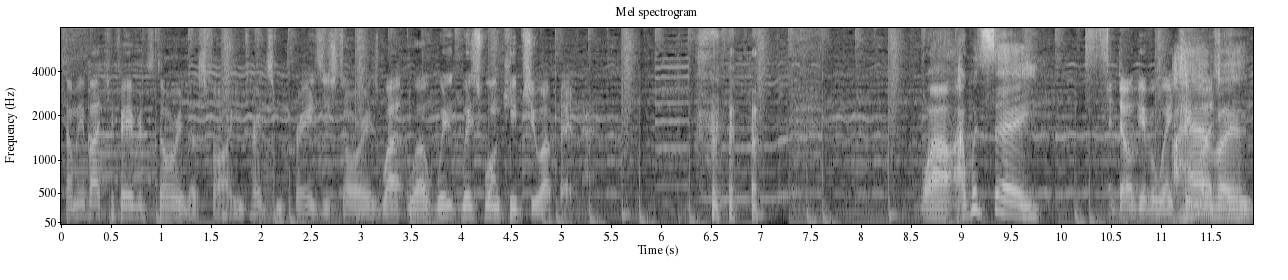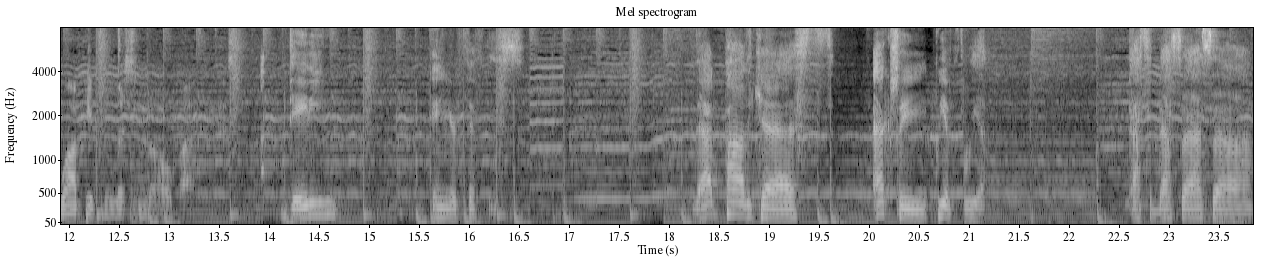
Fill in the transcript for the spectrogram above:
Tell me about your favorite story thus far. You've heard some crazy stories. What, what, which one keeps you up at night? wow, I would say. And don't give away too much because we want people to listen to the whole podcast. Dating in your 50s. That podcast, actually, we have three of them. That's a, that's a, that's a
